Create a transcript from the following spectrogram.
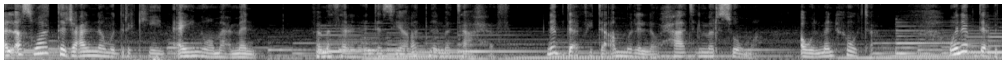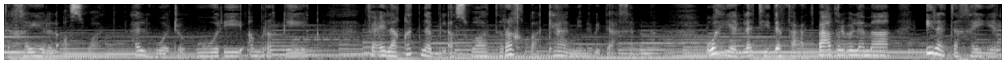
الأصوات تجعلنا مدركين أين ومع من؟ فمثلا عند زيارتنا المتاحف نبدأ في تأمل اللوحات المرسومة أو المنحوتة. ونبدأ بتخيل الأصوات. هل هو جهوري أم رقيق؟ فعلاقتنا بالأصوات رغبة كامنة بداخلنا وهي التي دفعت بعض العلماء إلى تخيل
